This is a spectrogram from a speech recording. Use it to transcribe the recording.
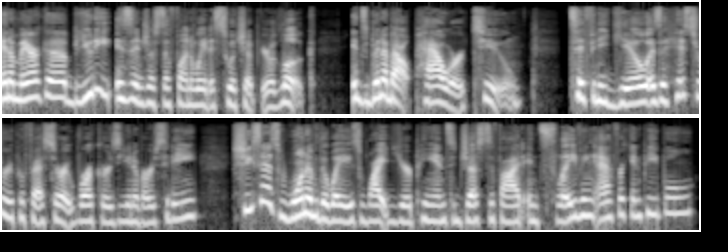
In America, beauty isn't just a fun way to switch up your look. It's been about power, too. Tiffany Gill is a history professor at Rutgers University. She says one of the ways white Europeans justified enslaving African people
